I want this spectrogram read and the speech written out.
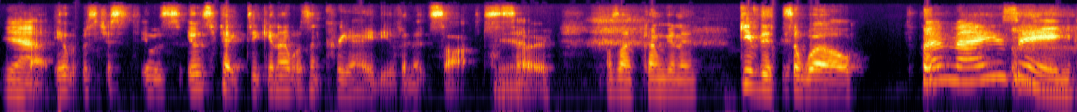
Yeah. It was just it was it was hectic and i wasn't creative and it sucked. Yeah. so i was like i'm gonna give this a whirl. Amazing.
